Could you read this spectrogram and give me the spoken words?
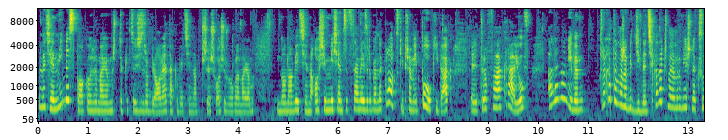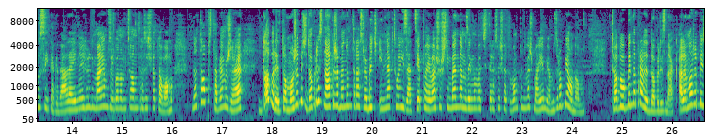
No wiecie, niby spoko, że mają już takie coś zrobione, tak wiecie, na przyszłość, już w ogóle mają, no na wiecie, na 8 miesięcy co najmniej zrobione klocki, przynajmniej półki, tak? Y, Trofea krajów, ale no nie wiem, trochę to może być dziwne. Ciekawe, czy mają również Nexusy i tak dalej. No jeżeli mają zrobioną całą trasę światową, no to obstawiam, że dobry, to może być dobry znak, że będą teraz robić inne aktualizacje, ponieważ już nie będą zajmować się trasą światową, ponieważ mają ją zrobioną. To byłby naprawdę dobry znak, ale może być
